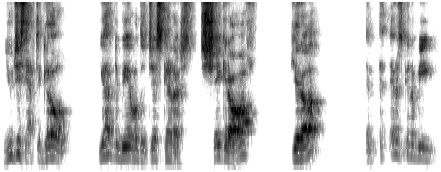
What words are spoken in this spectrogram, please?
you just have to go. You have to be able to just kind of shake it off, get up, and, and there's going to be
